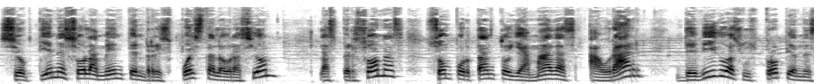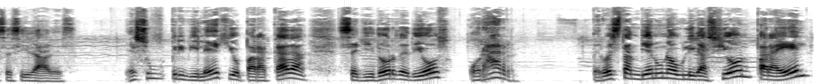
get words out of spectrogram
se obtiene solamente en respuesta a la oración, las personas son por tanto llamadas a orar debido a sus propias necesidades. Es un privilegio para cada seguidor de Dios orar, pero es también una obligación para él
